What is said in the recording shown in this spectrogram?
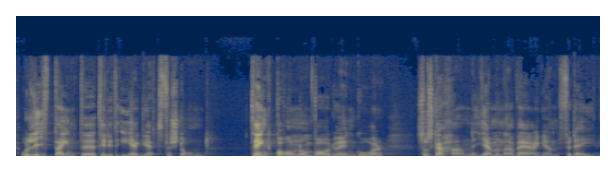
och lita inte till ditt eget förstånd. Tänk på honom var du än går så ska han jämna vägen för dig.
